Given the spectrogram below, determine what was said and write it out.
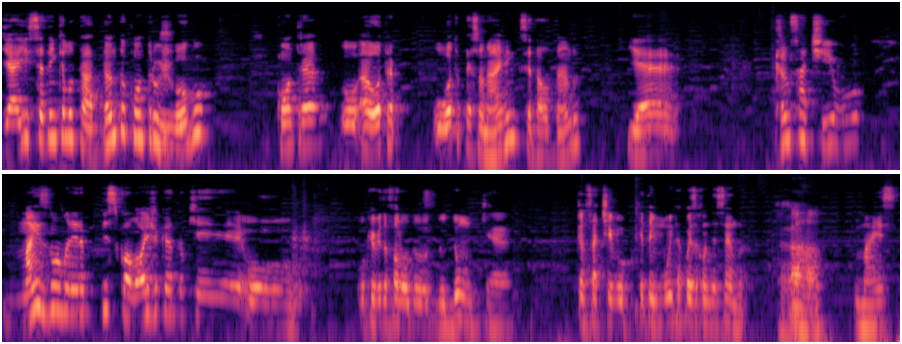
E aí você tem que lutar tanto contra o jogo, contra o, a outra, o outro personagem que você tá lutando. E é cansativo, mais de uma maneira psicológica do que o, o que o Vitor falou do, do Doom, que é cansativo porque tem muita coisa acontecendo. Aham. Mas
